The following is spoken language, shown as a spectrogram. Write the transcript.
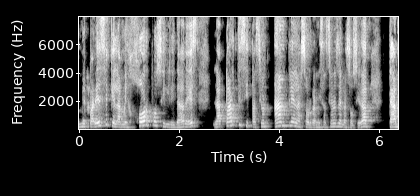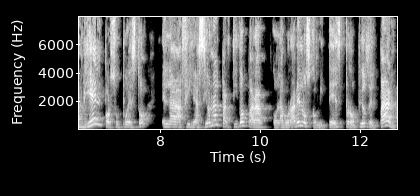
me parece que la mejor posibilidad es la participación amplia en las organizaciones de la sociedad. También, por supuesto, en la afiliación al partido para colaborar en los comités propios del PAN.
